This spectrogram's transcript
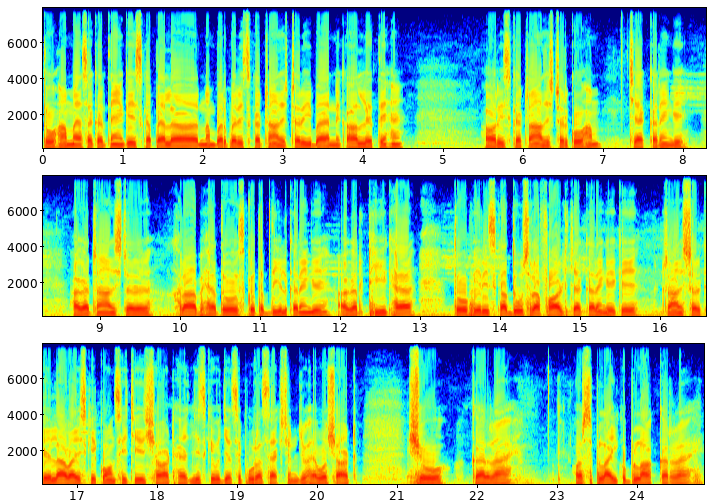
तो हम ऐसा करते हैं कि इसका पहला नंबर पर इसका ट्रांजिस्टर ही बाहर निकाल लेते हैं। और इसका ट्रांजिस्टर को हम चेक करेंगे। अगर ट्रांजिस्टर ख़राब है तो इसको तब्दील करेंगे। अगर ठीक है तो फिर इसका दूसरा फॉल्ट चेक करेंगे कि ट्रांजिस्टर के अलावा इसकी कौन सी चीज़ शॉर्ट है, जिसकी वजह से पूरा सेक्शन जो है वो शॉर्ट शो कर रहा है और सप्लाई को ब्लॉक कर रहा है।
